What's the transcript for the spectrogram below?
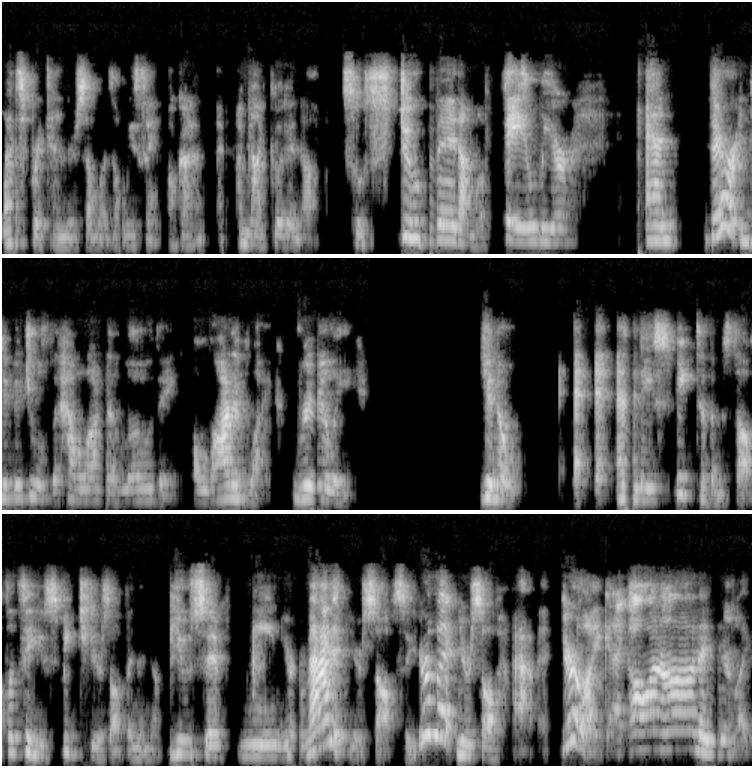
let's pretend there's someone's always saying, oh God, I'm not good enough. So stupid. I'm a failure. And there are individuals that have a lot of loathing, a lot of like really, you know, and they speak to themselves. Let's say you speak to yourself in an abusive, mean, you're mad at yourself. So you're letting yourself have it. You're like eh, going on and you're like,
